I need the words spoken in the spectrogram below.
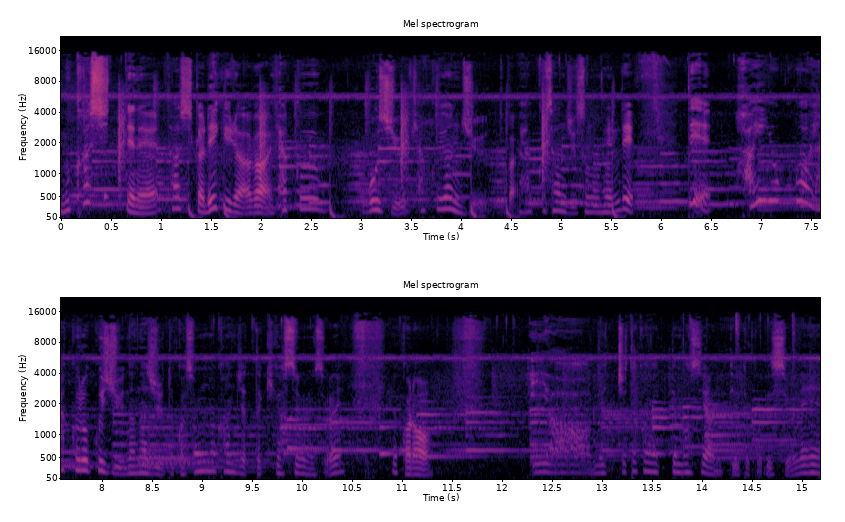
昔ってね確かレギュラーが100 150、140とか130その辺で、で、廃屋は160、70とかそんな感じだった気がするんですよね。だから、いやー、めっちゃ高なってますやんっていうとこですよね。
